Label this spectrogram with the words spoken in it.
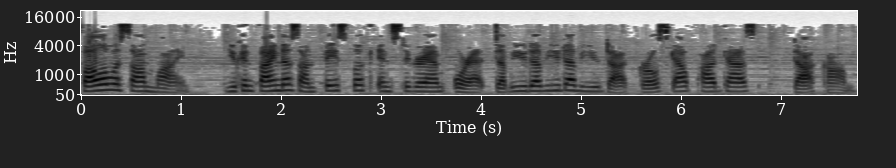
Follow us online you can find us on Facebook, Instagram, or at www.girlscoutpodcast.com.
